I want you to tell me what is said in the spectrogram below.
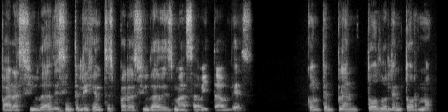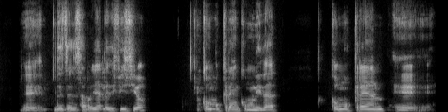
para ciudades inteligentes, para ciudades más habitables, contemplan todo el entorno, eh, desde desarrollar el edificio, cómo crean comunidad, cómo crean eh,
